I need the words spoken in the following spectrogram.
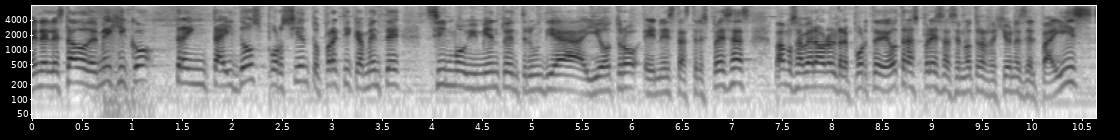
en el Estado de México, 32%, prácticamente sin movimiento entre un día y otro en estas tres presas. Vamos a ver ahora el reporte de otras presas en otras regiones del país.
